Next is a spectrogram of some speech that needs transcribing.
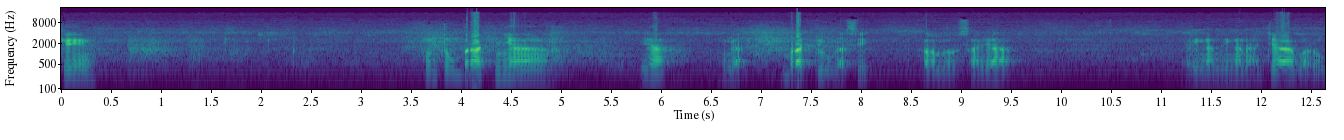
oke. Untuk beratnya ya nggak berat juga sih kalau menurut saya. Ringan-ringan aja baru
